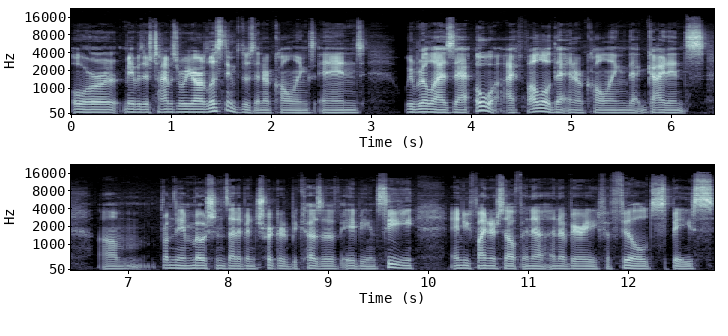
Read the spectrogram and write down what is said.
Or maybe there's times where we are listening to those inner callings and we realize that oh i followed that inner calling that guidance um, from the emotions that have been triggered because of a b and c and you find yourself in a, in a very fulfilled space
